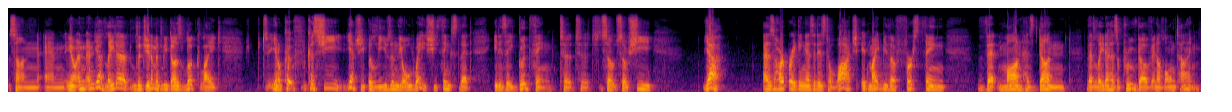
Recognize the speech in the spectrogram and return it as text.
son and you know and and yeah Leda legitimately does look like you know because she yeah she believes in the old ways she thinks that it is a good thing to to so so she yeah as heartbreaking as it is to watch it might be the first thing that Mon has done that Leda has approved of in a long time.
